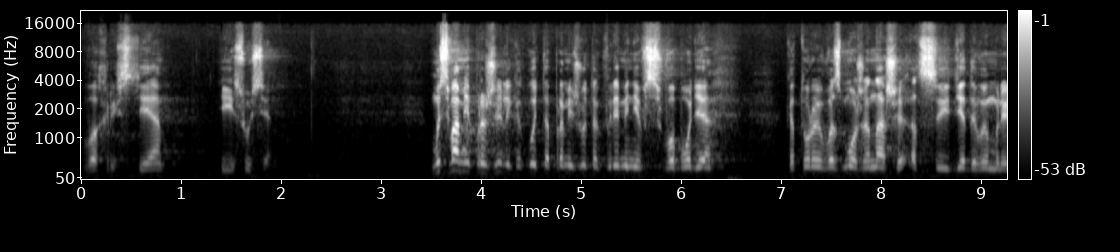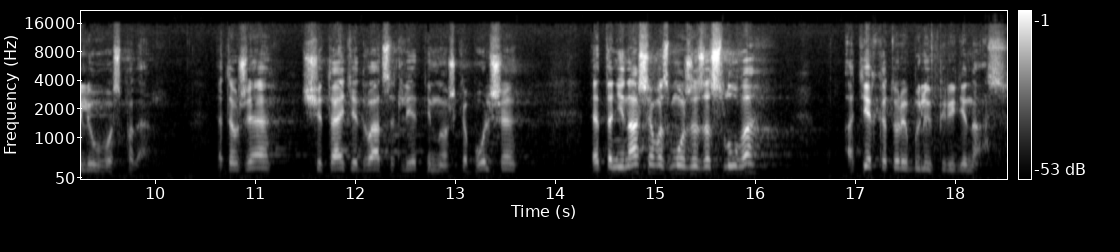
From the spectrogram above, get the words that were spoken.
во Христе Иисусе». Мы с вами прожили какой-то промежуток времени в свободе, которую, возможно, наши отцы и деды вымолили у Господа. Это уже, считайте, 20 лет, немножко больше. Это не наша, возможно, заслуга, а тех, которые были впереди нас.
